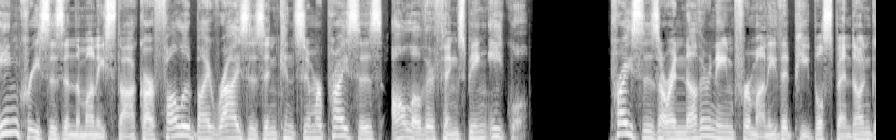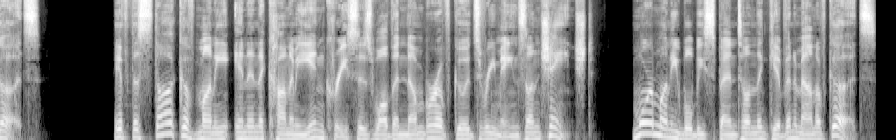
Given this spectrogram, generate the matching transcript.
Increases in the money stock are followed by rises in consumer prices, all other things being equal. Prices are another name for money that people spend on goods. If the stock of money in an economy increases while the number of goods remains unchanged, more money will be spent on the given amount of goods,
